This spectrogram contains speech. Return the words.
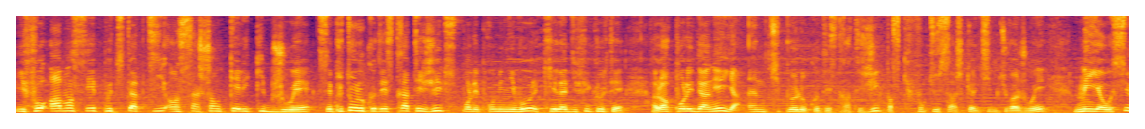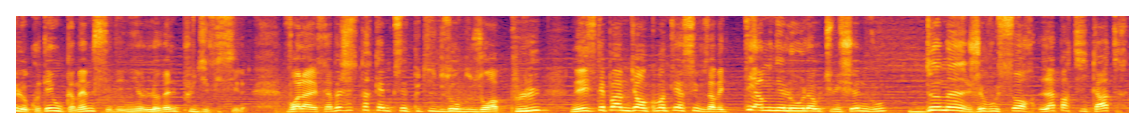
Il faut avancer petit à petit en sachant quelle équipe jouer. C'est plutôt le côté stratégique pour les premiers niveaux qui est la difficulté. Alors pour les derniers, il y a un petit peu le côté stratégique, parce qu'il faut que tu saches quel team tu vas jouer. Mais il y a aussi le côté où quand même, c'est des levels plus difficiles. Voilà les frères, ben, j'espère quand même que cette petite vidéo vous aura plu. N'hésitez pas à me dire en commentaire si vous avez terminé le All Out Mission, vous. Demain, je vous sors la partie 4.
